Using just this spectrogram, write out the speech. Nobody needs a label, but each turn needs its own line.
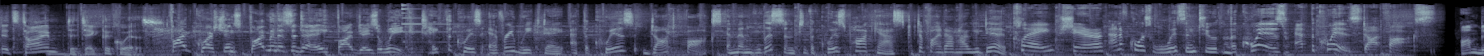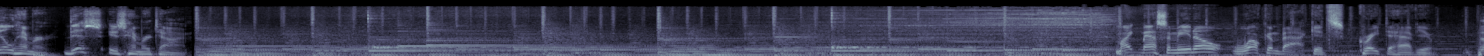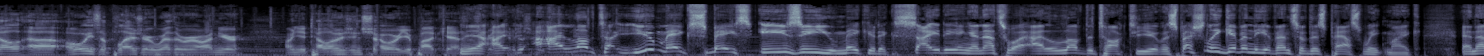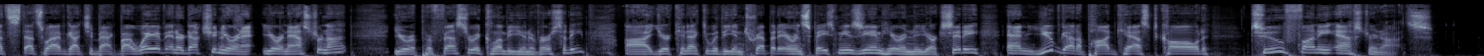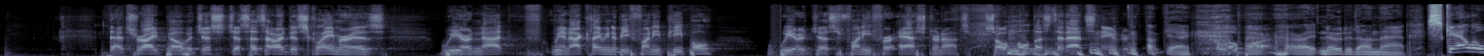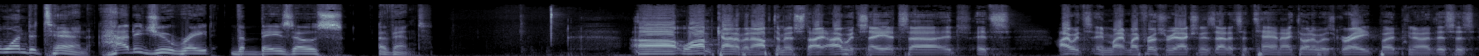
It's time to take the quiz.
Five questions, five minutes a day, five days a week.
Take the quiz every weekday at thequiz.fox and then listen to the quiz podcast to find out how you did.
Play, share, and of course, listen to the quiz at thequiz.fox.
I'm Bill Hemmer. This is Hemmer Time. Mike Massimino, welcome back. It's great to have you.
Bill, uh, always a pleasure, whether we're on your on your television show or your podcast.
Yeah, I, I love to, you make space easy, you make it exciting, and that's why I love to talk to you, especially given the events of this past week, Mike. And that's that's why I've got you back. By way of introduction, you're an you're an astronaut, you're a professor at Columbia University, uh, you're connected with the Intrepid Air and Space Museum here in New York City, and you've got a podcast called Two Funny Astronauts.
That's right, Bill. But just just as our disclaimer is, we are not we are not claiming to be funny people. We are just funny for astronauts. So hold us to that standard.
okay.
Below bar.
All right, noted on that. Scale of one to ten. How did you rate the Bezos event?
Uh, well, I'm kind of an optimist. I, I would say it's uh, it's it's. I would say my, my first reaction is that it's a ten. I thought it was great, but you know this is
